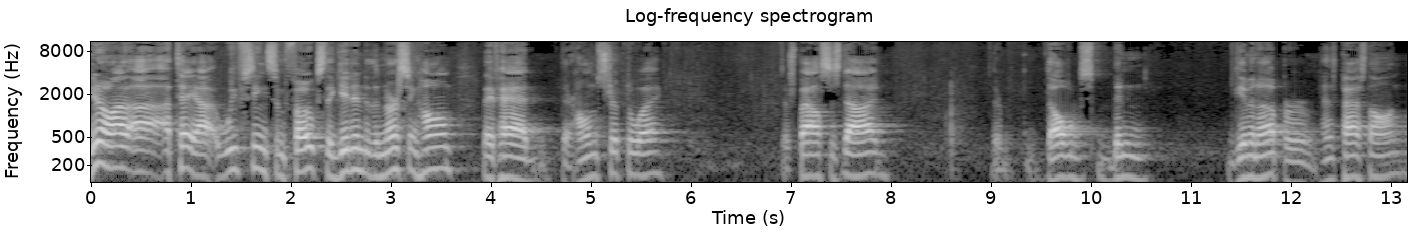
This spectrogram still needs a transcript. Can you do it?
You know, I, I, I tell you, I, we've seen some folks that get into the nursing home, they've had their home stripped away, their spouse has died, their dog's been given up or has passed on,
